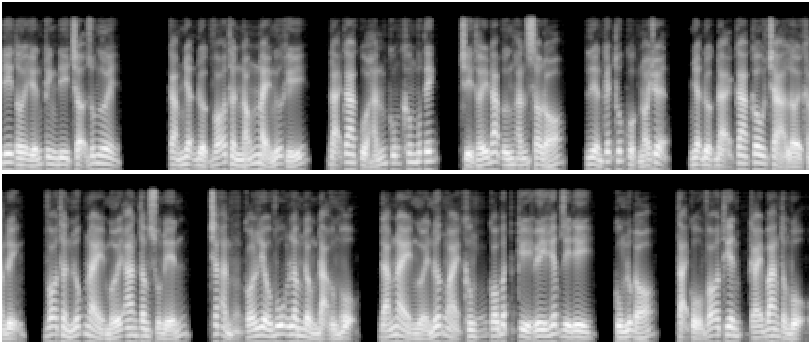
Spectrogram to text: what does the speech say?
đi tới hiến kinh đi chợ giúp ngươi. Cảm nhận được võ thần nóng nảy ngữ khí, đại ca của hắn cũng không mất tích chỉ thấy đáp ứng hắn sau đó, liền kết thúc cuộc nói chuyện, nhận được đại ca câu trả lời khẳng định, võ thần lúc này mới an tâm xuống đến, chắc hẳn có liêu vũ lâm đồng đạo ủng hộ, đám này người nước ngoài không có bất kỳ uy hiếp gì đi, cùng lúc đó, tại cổ võ thiên cái bang tổng bộ,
